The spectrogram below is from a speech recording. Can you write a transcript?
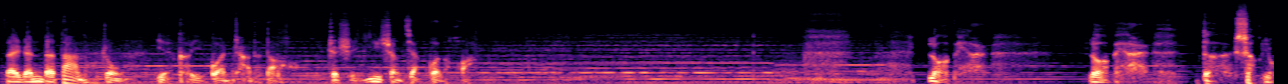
在人的大脑中也可以观察得到。这是医生讲过的话。罗贝尔，罗贝尔的上路。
